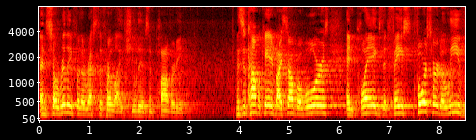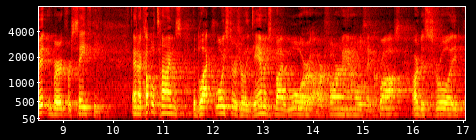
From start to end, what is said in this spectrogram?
And so, really, for the rest of her life, she lives in poverty. This is complicated by several wars and plagues that force her to leave Wittenberg for safety. And a couple times, the Black Cloister is really damaged by war. Our farm animals and crops are destroyed.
